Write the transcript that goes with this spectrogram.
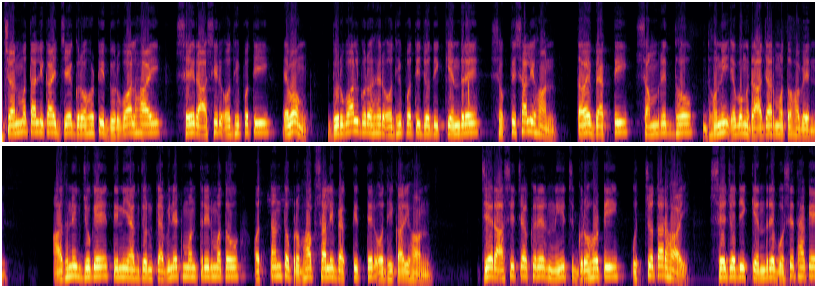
জন্ম তালিকায় যে গ্রহটি দুর্বল হয়, সেই রাশির অধিপতি এবং দুর্বল গ্রহের অধিপতি যদি কেন্দ্রে শক্তিশালী হন, তবে ব্যক্তি সমৃদ্ধ, ধনী এবং রাজার মতো হবেন। আধুনিক যুগে তিনি একজন ক্যাবিনেট মন্ত্রীর মতো অত্যন্ত প্রভাবশালী ব্যক্তিত্বের অধিকারী হন। যে রাশিচক্রের নিচ গ্রহটি উচ্চতার হয়, সে যদি কেন্দ্রে বসে থাকে,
